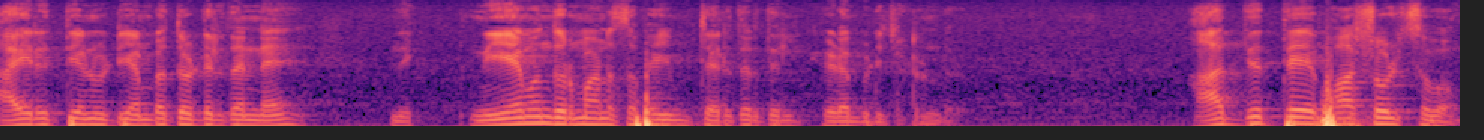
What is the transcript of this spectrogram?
ആയിരത്തി എണ്ണൂറ്റി എൺപത്തെട്ടിൽ തന്നെ നിയമനിർമ്മാണ സഭയും ചരിത്രത്തിൽ ഇടം പിടിച്ചിട്ടുണ്ട്. ആദ്യത്തെ ഭാഷോത്സവം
